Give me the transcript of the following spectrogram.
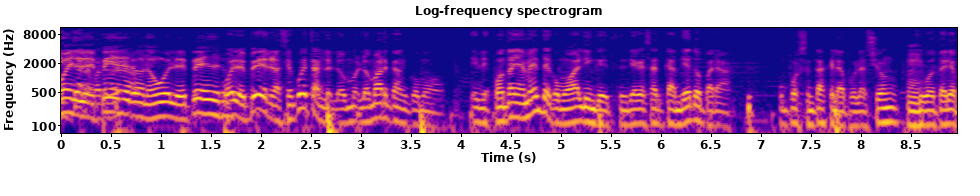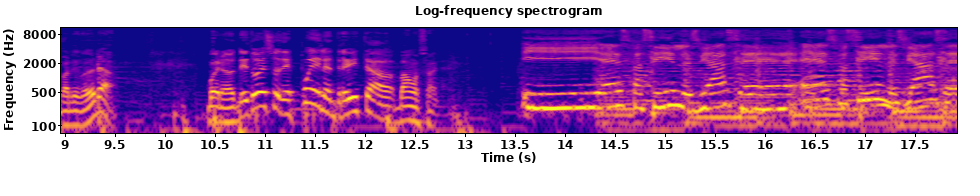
Vuelve Pedro, no vuelve Pedro. Vuelve Pedro, las encuestas lo, lo- lo marcan como espontáneamente como alguien que tendría que ser candidato para un porcentaje de la población que votaría Partido Colorado. Bueno, de todo eso, después de la entrevista vamos a hablar. Y es fácil desviarse, es fácil desviarse.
